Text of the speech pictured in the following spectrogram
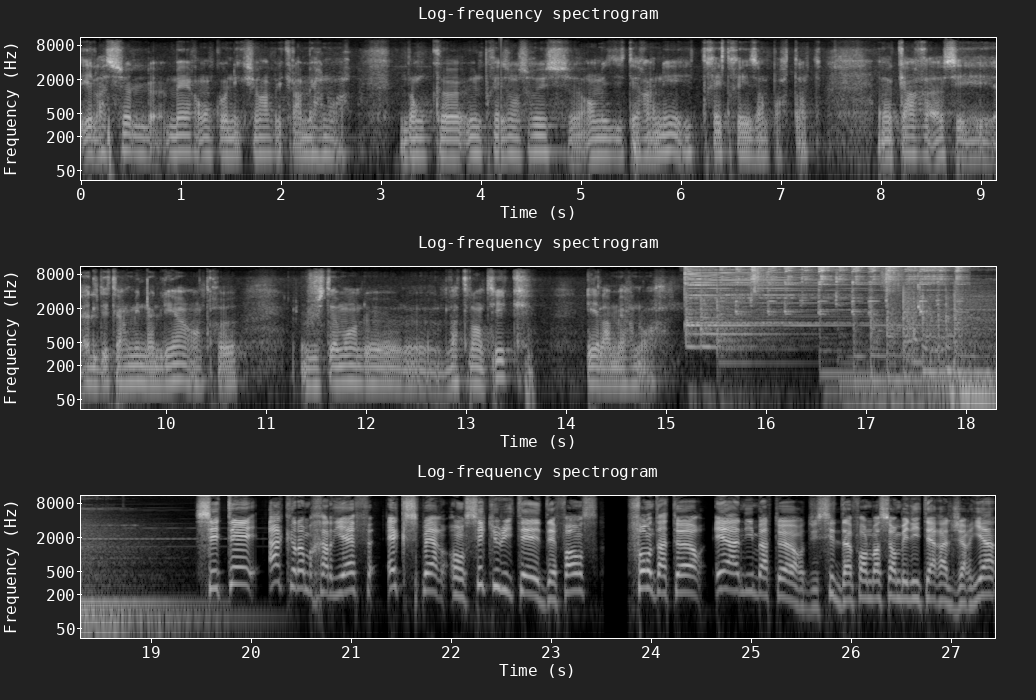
est la seule mer en connexion avec la mer Noire. Donc une présence russe en Méditerranée est très très importante, car elle détermine un lien entre justement l'Atlantique la mer Noire. C'était Akram Khariev, expert en sécurité et défense, fondateur et animateur du site d'information militaire algérien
